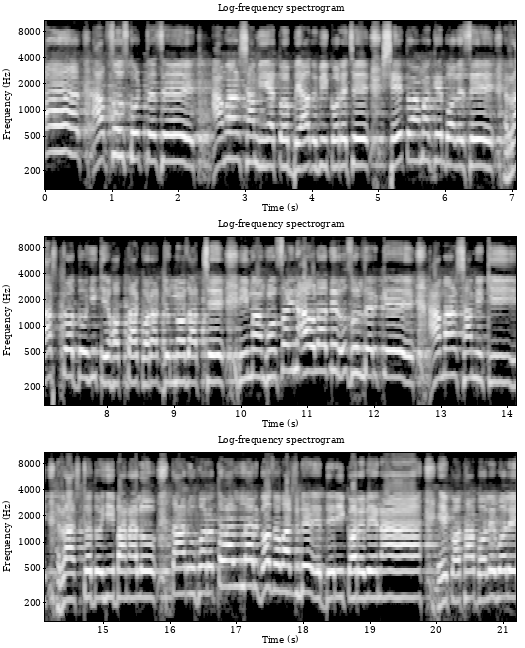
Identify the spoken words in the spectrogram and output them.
আর আফসোস করতেছে, আমার স্বামী এত বেয়াদবি করেছে, সে তো আমাকে বলেছে, রাষ্ট্রদ্রোহীকে হত্যা করার জন্য যাচ্ছে। ইমাম হোসাইন আওলাদের রসুলদেরকে, আমার স্বামী কি রাষ্ট্রদ্রোহী বানালো? তার উপর তো আল্লাহর গজব আসবে, দেরি করবে না। এ কথা বলে বলে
